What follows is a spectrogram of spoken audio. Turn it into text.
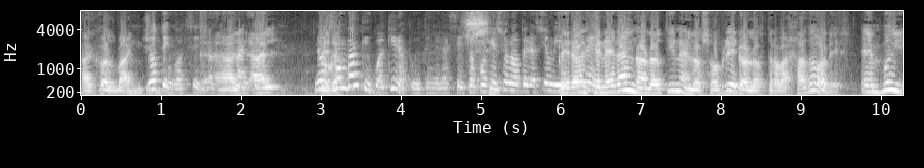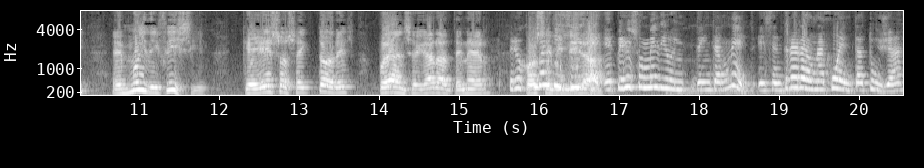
al home banking? Yo tengo acceso al, home banking. No, home banking cualquiera puede tener acceso porque es una operación Pero en general no lo tienen los obreros, los trabajadores. Es muy, es muy difícil que esos sectores puedan llegar a tener pero posibilidad. Eh, pero es un medio de internet, es entrar a una cuenta tuya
